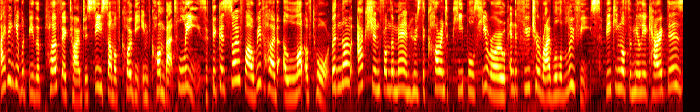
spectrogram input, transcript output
I think it would be the perfect time to see some of Koby in combat, please. Because so far we've heard a lot of talk, but no action from the man who's the current people's hero and the future rival of Luffy's. Speaking of familiar characters,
